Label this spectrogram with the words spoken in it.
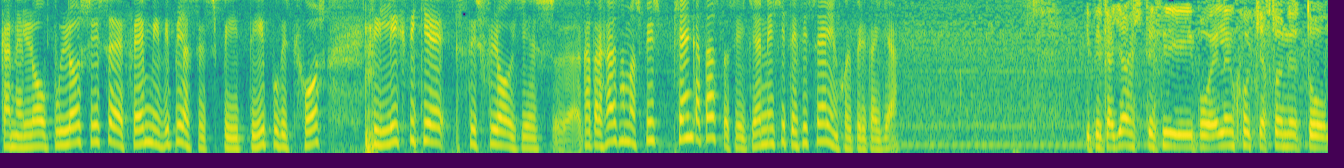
Κανελόπουλος. Είσαι Θέμη δίπλα σε σπίτι που δυστυχώς τυλίχθηκε στις φλόγες. Καταρχάς, να μας πεις ποια είναι η κατάσταση εκεί, αν έχει τεθεί σε έλεγχο η πυρκαγιά. Η πυρκαγιά έχει τεθεί υπό έλεγχο και αυτό είναι το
